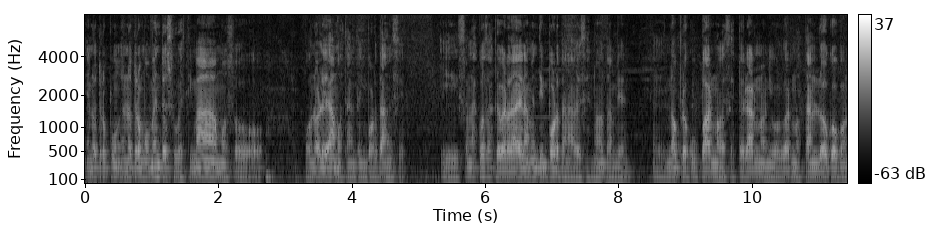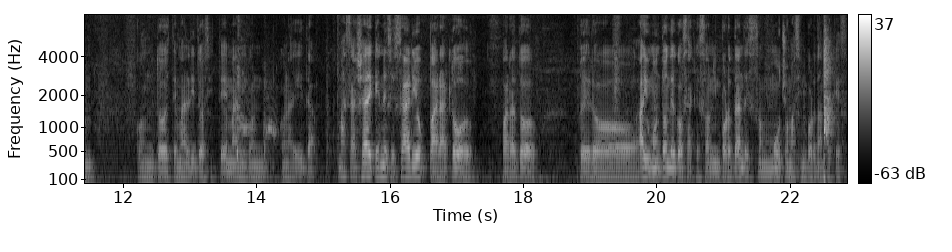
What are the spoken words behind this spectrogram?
en otro, en otro momento subestimamos o, o no le damos tanta importancia. Y son las cosas que verdaderamente importan a veces, ¿no? También. Eh, no preocuparnos, desesperarnos ni volvernos tan locos con, con todo este maldito sistema ni con, con, la guita. Más allá de que es necesario para todo, para todo. Pero hay un montón de cosas que son importantes y son mucho más importantes que eso.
